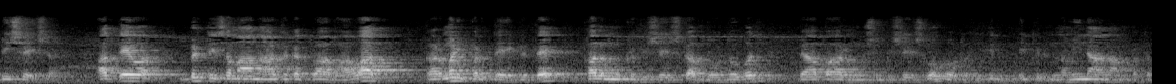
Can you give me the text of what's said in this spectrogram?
विशेष। अतएव वृत्ति समानार्थकत्वाभावात् कर्मणि प्रत्यय कृते फल मुख्य विशेष का बोधोवध व्यापार मुख्य विशेष को बोधो नवीना नाम पत्र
